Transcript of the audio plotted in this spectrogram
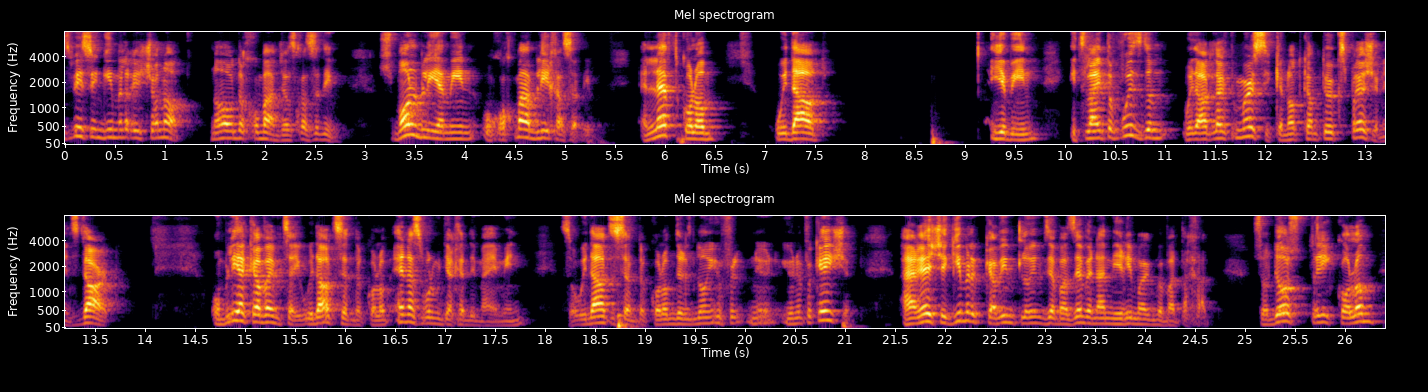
is missing ג' ראשונות. no the חומה, just חסדים. שמאל בלי ימין הוא חוכמה בלי חסדים. And left column, without ימין, it's light of wisdom without light of mercy, cannot come to expression, it's dark. ובלי הקו האמצעי, without center column, אין השמאל מתייחד עם הימין, so without the center column there is no unification. הרי שג' קווים תלויים זה בזה ואינם מהירים רק בבת אחת. So those three columns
